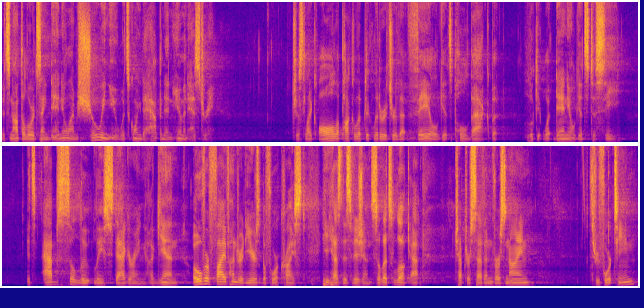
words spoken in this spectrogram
It's not the Lord saying, Daniel, I'm showing you what's going to happen in human history. Just like all apocalyptic literature, that veil gets pulled back. But look at what Daniel gets to see. It's absolutely staggering. Again, over 500 years before Christ, he has this vision. So let's look at chapter 7, verse 9 through 14.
